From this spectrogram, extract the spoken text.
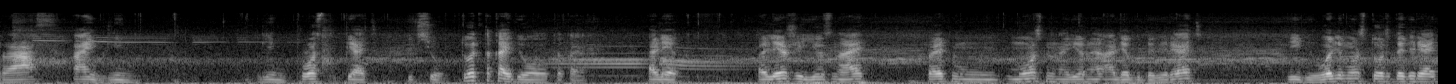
Раз. Ай, блин. Блин, просто 5. И все. Кто это такая Виола такая? Олег. Олег же ее знает. Поэтому можно, наверное, Олегу доверять. И Виоле может тоже доверять.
